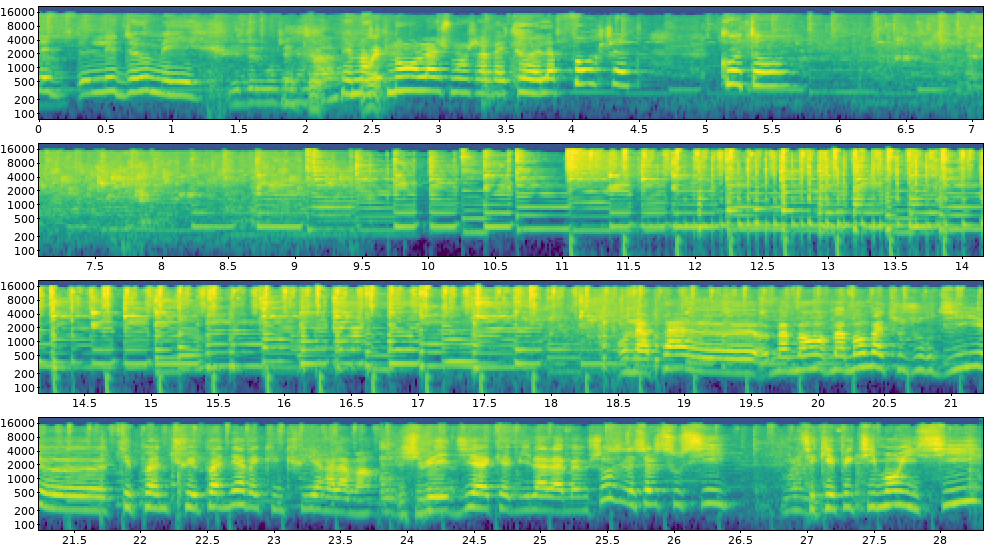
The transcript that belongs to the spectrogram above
les, les deux, mais, Les deux mon général. mais maintenant là je mange avec euh, la fourchette coton. N'a pas. euh, maman, maman m'a toujours dit euh, t'es pas, tu es pas née avec une cuillère à la main. Je lui ai dit à Camilla la même chose. Le seul souci, c'est qu'effectivement ici,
